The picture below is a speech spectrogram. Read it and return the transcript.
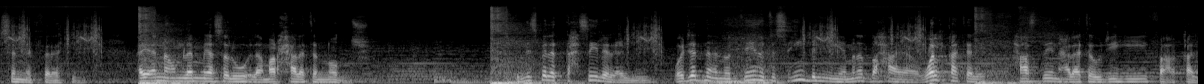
سن الثلاثين. أي أنهم لم يصلوا إلى مرحلة النضج. بالنسبة للتحصيل العلمي وجدنا أنه 92% من الضحايا والقتلة حاصلين على توجيهي فأقل.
